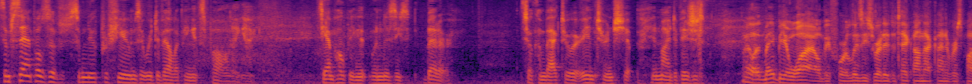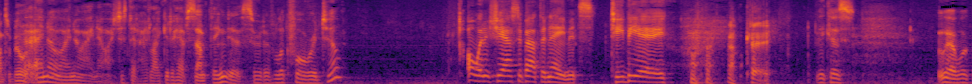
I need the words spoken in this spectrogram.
some samples of some new perfumes that we're developing at Spaulding. I, see, I'm hoping that when Lizzie's better, she'll come back to her internship in my division. Well, it may be a while before Lizzie's ready to take on that kind of responsibility. I know, I know, I know. It's just that I'd like her to have something to sort of look forward to. Oh, and if she asked about the name, it's TBA. okay. Because, well, we're,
